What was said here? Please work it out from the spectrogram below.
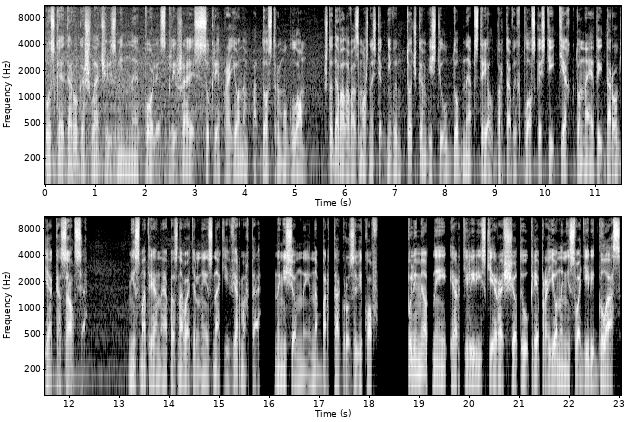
Узкая дорога шла через минное поле, сближаясь с укрепрайоном под острым углом, что давало возможность огневым точкам вести удобный обстрел бортовых плоскостей тех, кто на этой дороге оказался. Несмотря на опознавательные знаки вермахта, нанесенные на борта грузовиков, пулеметные и артиллерийские расчеты укрепрайона не сводили глаз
